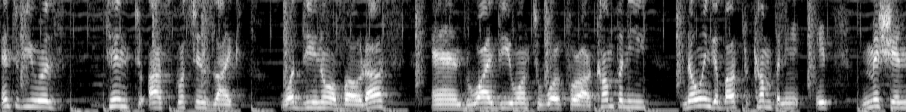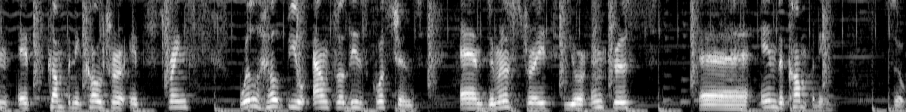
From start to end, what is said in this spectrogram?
Interviewers tend to ask questions like, What do you know about us? and Why do you want to work for our company? Knowing about the company, its mission, its company culture, its strength will help you answer these questions and demonstrate your interests uh, in the company. So,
